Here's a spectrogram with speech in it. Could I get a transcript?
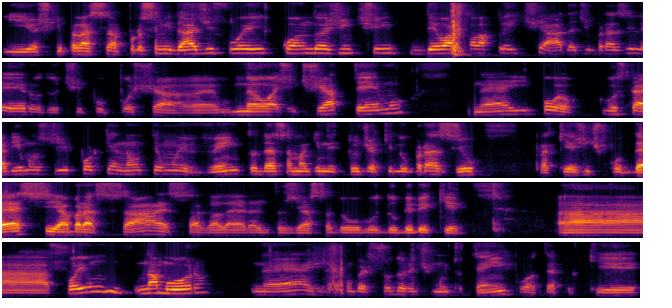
e acho que pela essa proximidade foi quando a gente deu aquela pleiteada de brasileiro, do tipo, poxa, é, não, a gente já temos, né? E, pô, gostaríamos de, por que não, ter um evento dessa magnitude aqui no Brasil, para que a gente pudesse abraçar essa galera entusiasta do, do BBQ. Ah, foi um namoro, né? A gente conversou durante muito tempo, até porque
